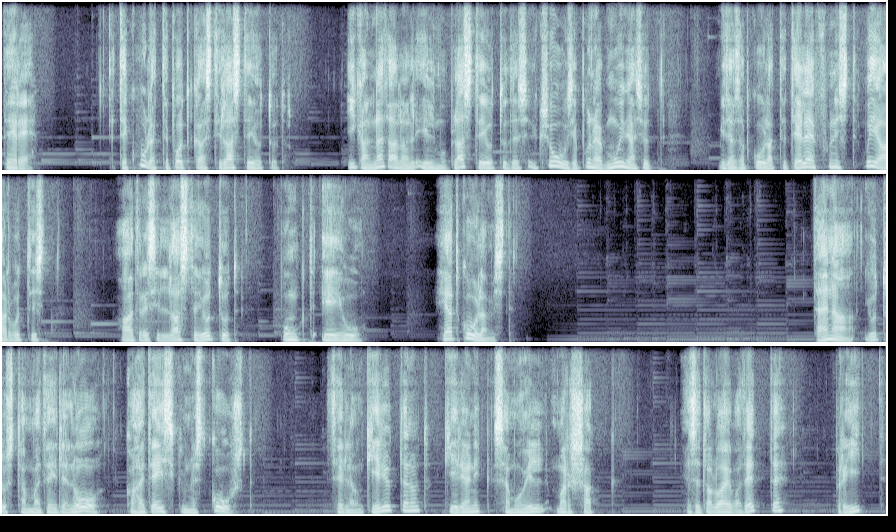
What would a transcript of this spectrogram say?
tere! Te kuulate podcasti Lastejutud. igal nädalal ilmub lastejuttudes üks uus ja põnev muinasjutt, mida saab kuulata telefonist või arvutist aadressil lastejutud.eu. head kuulamist. täna jutustan ma teile loo kaheteistkümnest kuust. selle on kirjutanud kirjanik Samuel Maršak ja seda loevad ette Priit,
